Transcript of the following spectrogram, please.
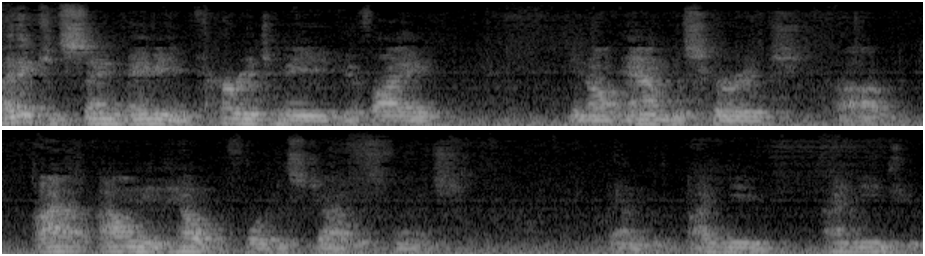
I think he's saying maybe encourage me if I, you know, am discouraged. Um, I, I'll need help before this job is finished. And I need, I need you.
